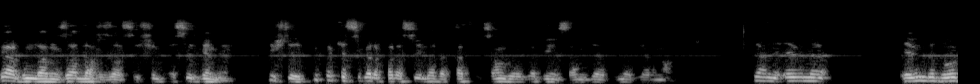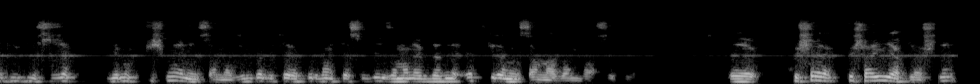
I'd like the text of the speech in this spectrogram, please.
Yardımlarınızı Allah rızası için esirgemeyin. İşte bir paket sigara parasıyla da katılsanız orada bir insan derdine derman. Yani evine evinde doğru düzgün sıcak yemek pişmeyen insanlar, yılda bir kere kurban kesildiği zaman evlerine et giren insanlardan bahsediyor. Ee, kışa, kış ayı yaklaştı.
